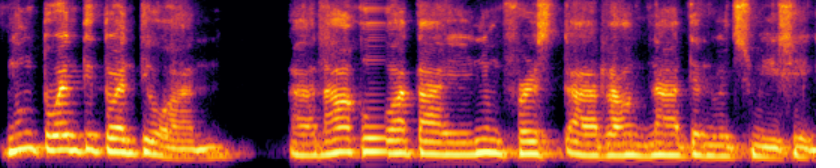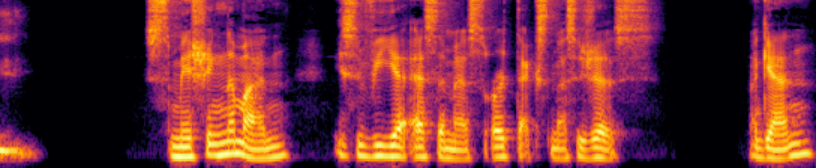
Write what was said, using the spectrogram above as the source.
Noong 2021, ah, nakakuha tayo yung first ah, round natin with smishing eh. Smishing naman is via SMS or text messages. Again,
